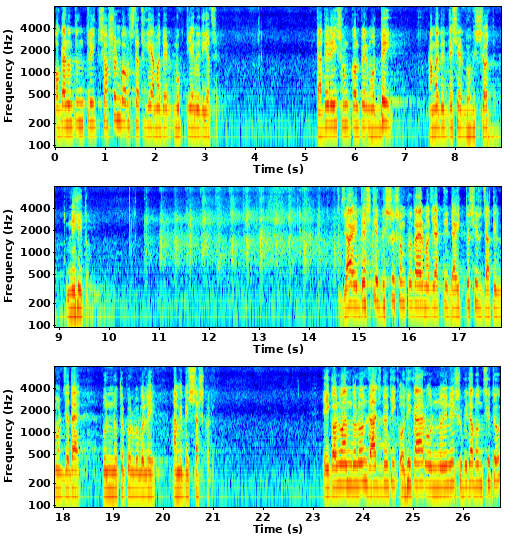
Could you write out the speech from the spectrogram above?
অগণতান্ত্রিক শাসন ব্যবস্থা থেকে আমাদের মুক্তি এনে দিয়েছে। তাদের এই সংকল্পের মধ্যেই আমাদের দেশের ভবিষ্যৎ নিহিত। যা এই দেশকে বিশ্ব সম্প্রদায়ের মাঝে একটি দায়িত্বশীল জাতির মর্যাদায় উন্নত করবে বলে আমি বিশ্বাস করি। এই গণ আন্দোলন রাজনৈতিক অধিকার উন্নয়নের সুবিধা বঞ্চিত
